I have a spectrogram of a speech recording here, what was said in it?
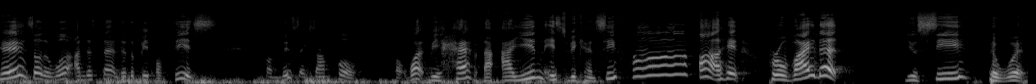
Okay, so the world understand a little bit of this from this example. But what we have, the ayin, is we can see far, far ahead, provided you see the word.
